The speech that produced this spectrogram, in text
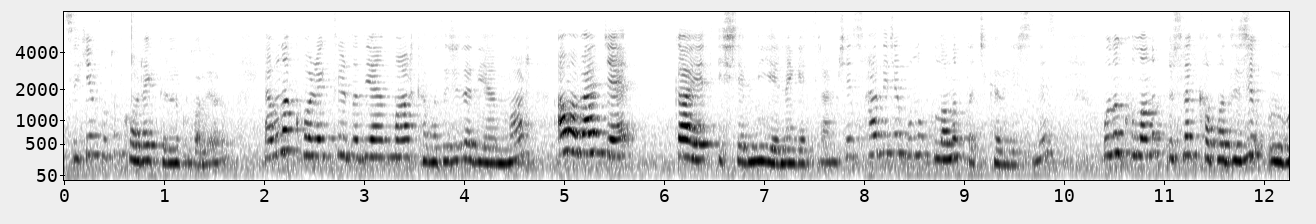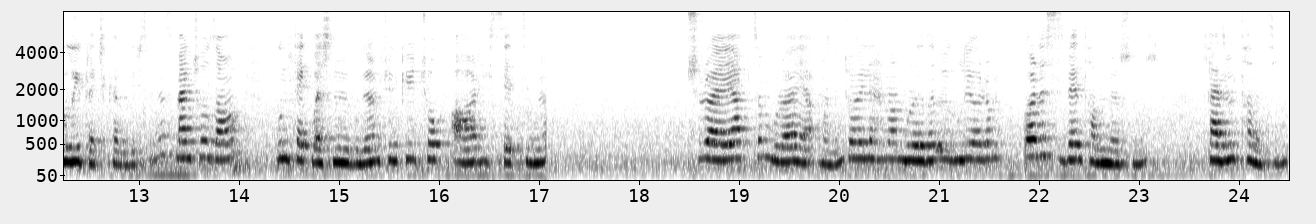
Skin Food'un corrector'ını kullanıyorum. Ya buna corrector da diyen var, kapatıcı da diyen var. Ama bence gayet işlevini yerine getiren bir şey. Sadece bunu kullanıp da çıkabilirsiniz. Bunu kullanıp üstüne kapatıcı uygulayıp da çıkabilirsiniz. Ben çoğu zaman bunu tek başına uyguluyorum çünkü çok ağır hissettirmiyor. Şuraya yaptım, buraya yapmadım. Şöyle hemen buraya da uyguluyorum. Bu arada siz beni tanımıyorsunuz. Kendimi tanıtayım.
